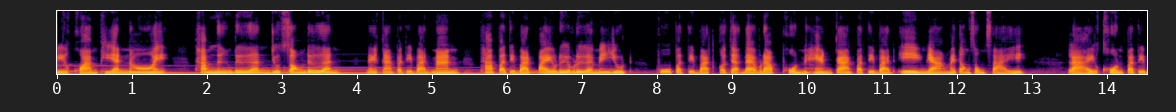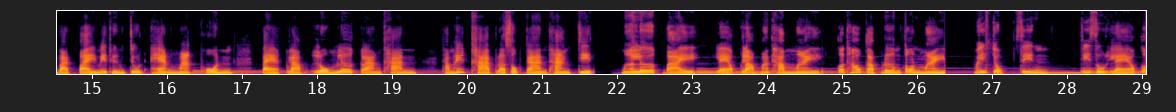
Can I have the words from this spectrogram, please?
มีความเพียรนน้อย ทำหนึ่งเดือน หยุดสองเดือน ในการปฏิบัตินั้น ถ้าปฏิบัติไปเรื่อยๆ ไม่หยุด ผู้ปฏิบัติก็จะได้รับผลแห่งการปฏิบัติเองอย่างไม่ต้องสงสัย หลายคนปฏิบัติไปไม่ถึงจุดแห่งมรรคผล แต่กลับล้มเลิกกลางคันทำให้ขาดประสบการณ์ทางจิต เมื่อเลิกไปแล้วกลับมาทำใหม่ ก็เท่ากับเริ่มต้นใหม่ ไม่จบสิ้น ที่สุดแล้วก็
